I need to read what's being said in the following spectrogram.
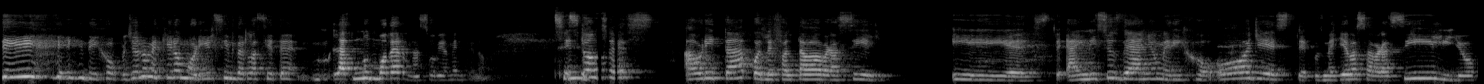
Sí, dijo, pues yo no me quiero morir sin ver las siete, las modernas, obviamente, ¿no? Sí, Entonces, ahorita pues le faltaba Brasil. Y este, a inicios de año me dijo, oye, este, pues me llevas a Brasil y yo,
